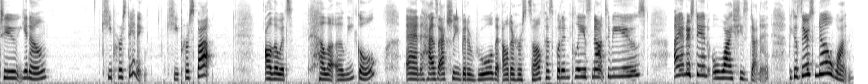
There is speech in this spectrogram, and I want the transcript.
to, you know, keep her standing, keep her spot. Although it's hella illegal and has actually been a rule that Alder herself has put in place not to be used, I understand why she's done it. Because there's no one,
